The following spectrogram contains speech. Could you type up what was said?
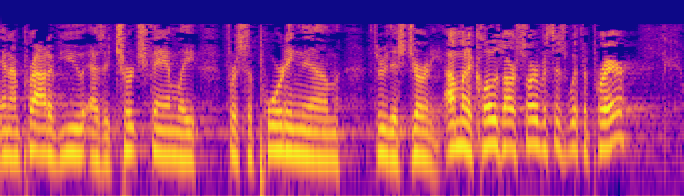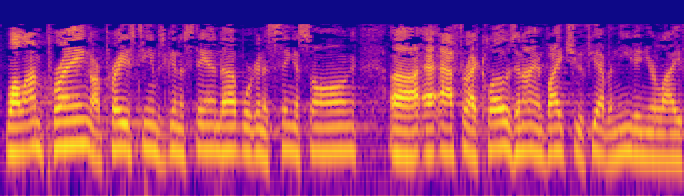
and I'm proud of you as a church family for supporting them through this journey. I'm going to close our services with a prayer. While I'm praying, our praise team is going to stand up. We're going to sing a song uh, after I close, and I invite you, if you have a need in your life,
